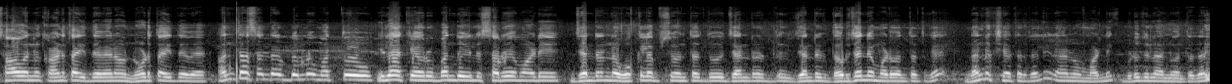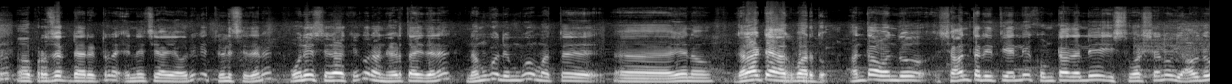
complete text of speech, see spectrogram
ಸಾವನ್ನು ಕಾಣ್ತಾ ಇದ್ದೇವೆ, ನಾವು ನೋಡ್ತಾ ಇದ್ದೇವೆ. ಅಂತ ಸಂದರ್ಭದಲ್ಲೂ ಮತ್ತು ಇಲಾಖೆಯವರು ಬಂದು ಇಲ್ಲಿ ಸರ್ವೆ ಮಾಡಿ, ಜನರನ್ನ ಒಕ್ಕಲೆಬ್ಸುವಂಥದ್ದು, ಜನರ ಜನರಿಗೆ ದೌರ್ಜನ್ಯ ಮಾಡುವಂಥದ್ದುಗೆ ನನ್ನ ಕ್ಷೇತ್ರದಲ್ಲಿ ನಾನು ಮಾಡ್ಲಿಕ್ಕೆ ಬಿಡುದಿಲ್ಲ ಅನ್ನುವಂಥದ್ದನ್ನು project director N H I ಅವರಿಗೆ ತಿಳಿಸಿದ್ದೇನೆ. ಪೊಲೀಸ್ ಇಲಾಖೆಗೂ ನಾನು ಹೇಳ್ತಾ ಇದ್ದೇನೆ. ನಮಗೂ ನಿಮಗೂ ಮತ್ತೆ ಏನು ಗಲಾಟೆ ಆಗಬಾರ್ದು. ಅಂತ ಒಂದು ಶಾಂತ ರೀತಿಯಲ್ಲಿ ಕುಮಟಾದಲ್ಲಿ ಇಷ್ಟು ವರ್ಷನೂ ಯಾವುದು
